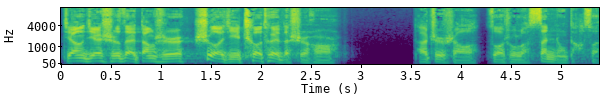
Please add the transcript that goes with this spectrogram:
蒋介石在当时设计撤退的时候，他至少做出了三种打算：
